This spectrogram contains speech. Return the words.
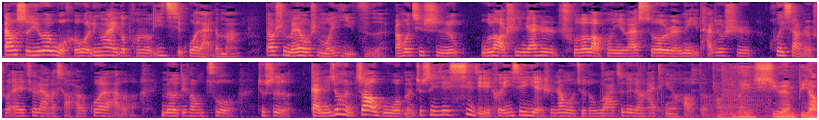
当时因为我和我另外一个朋友一起过来的嘛，当时没有什么椅子，然后其实吴老师应该是除了老彭以外，所有人里他就是会想着说，哎，这两个小孩过来了，没有地方坐，就是感觉就很照顾我们，就是一些细节和一些眼神让我觉得哇，这个人还挺好的。哦，因为西园比较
